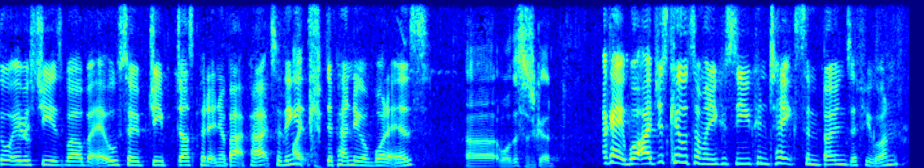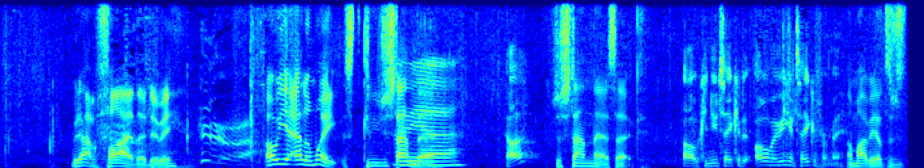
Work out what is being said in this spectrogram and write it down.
thought it was G as well, but it also G does put it in your backpack. So I think I it's depending on what it is. Uh, well, this is good. Okay, well I just killed someone. You can see you can take some bones if you want. We don't have a fire though, do we? Oh yeah, Ellum, wait. Can you just stand oh, there? yeah. Huh? Just stand there a sec. Oh, can you take it? Oh, maybe you can take it from me. I might be able to just.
